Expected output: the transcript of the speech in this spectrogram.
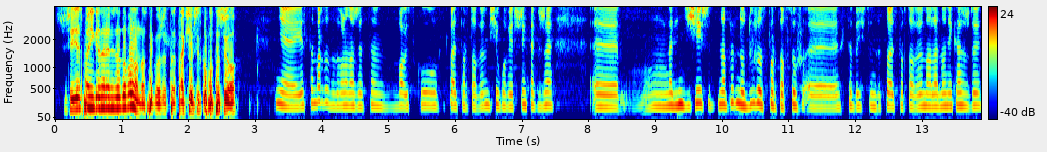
Czy jest pani generalnie zadowolona z tego, że to, tak się wszystko potoczyło? Nie, jestem bardzo zadowolona, że jestem w wojsku, w zespole sportowym Sił Powietrznych, także na dzień dzisiejszy na pewno dużo sportowców chce być w tym zespole sportowym, ale no nie każdy,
